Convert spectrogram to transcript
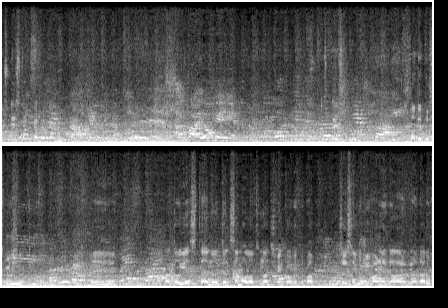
już pierścionka robione. Co jest? Statek kosmiczny. Yy a to jest ten, ten samolot naddźwiękowy chyba, co jest niewykrywalny dla radarów.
